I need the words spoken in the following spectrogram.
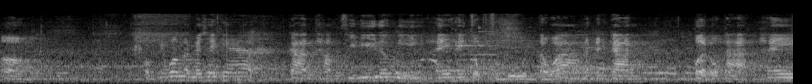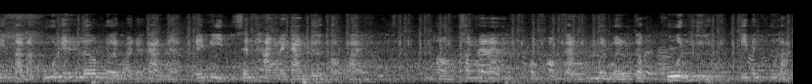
เอิ่มผมคิดว่ามันไม่ใช่แค่การทำซีรีส์เรื่องนี้ให้ให้จบสมบูรณ์ แต่ว่ามันเป็นการ เปิดโอกาสให้แต่ละคู่ที่ได้เริ่มเดินมาด้วยกันเนี่ยได้มีเส้นทางในการเดินต่อไปเอิ่มข้างหน้าพร้อมๆกันเหมือนเหมือนกับคู่อื่นๆที่เป็นคู่หลัก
